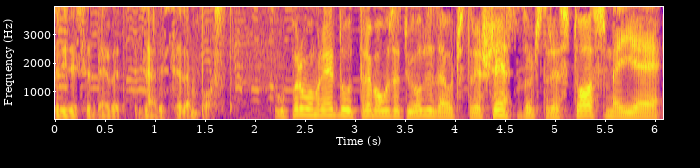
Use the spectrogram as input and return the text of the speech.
39,7%. U prvom redu treba uzeti u obzir da je od 46. do 48. je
